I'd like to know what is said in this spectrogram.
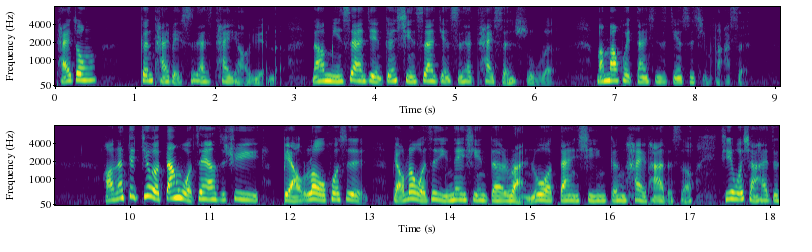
台中跟台北实在是太遥远了，然后民事案件跟刑事案件实在是太生疏了，妈妈会担心这件事情发生。好，那这就当我这样子去表露，或是表露我自己内心的软弱、担心跟害怕的时候，其实我小孩子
